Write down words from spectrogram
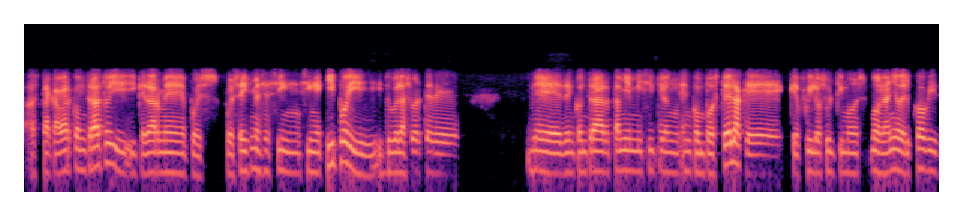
hasta acabar contrato y, y quedarme pues pues seis meses sin, sin equipo y, y tuve la suerte de, de, de, encontrar también mi sitio en, en Compostela que, que fui los últimos bueno el año del COVID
